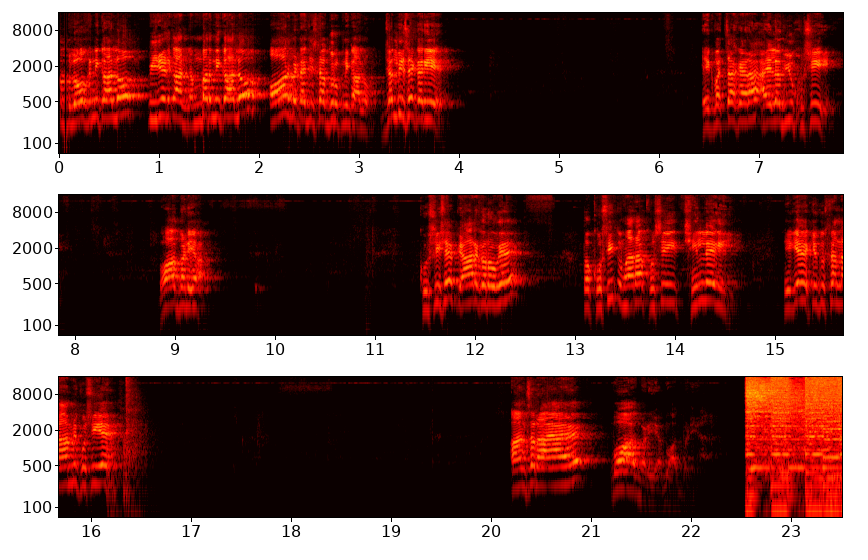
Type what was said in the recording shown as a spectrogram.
ब्लॉक निकालो पीरियड का नंबर निकालो, और बेटा जिसका ग्रुप निकालो। जल्दी से करिए। एक बच्चा कह रहा है आई लव यू खुशी। बहुत बढ़िया। खुशी से प्यार करोगे तो खुशी तुम्हारा खुशी छीन लेगी। ठीक है? क्योंकि उसका नाम ही खुशी है। आंसर आया है? बहुत बढ़िया बहुत बढ़िया।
